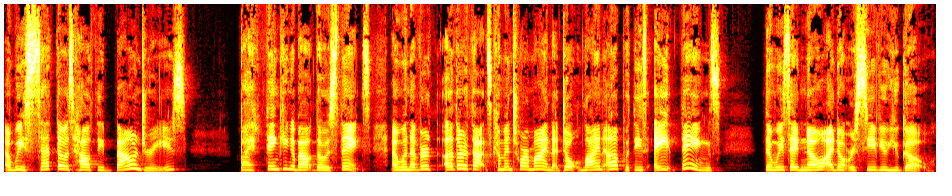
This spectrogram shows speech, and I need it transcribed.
And we set those healthy boundaries by thinking about those things. And whenever other thoughts come into our mind that don't line up with these eight things, then we say, No, I don't receive you, you go.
